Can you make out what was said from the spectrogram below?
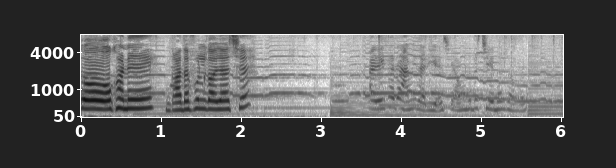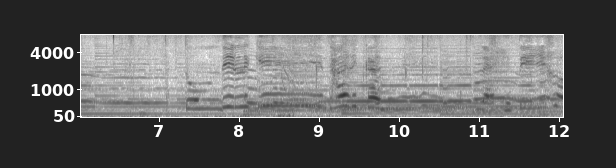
তো ওখানে গাঁদা ফুল গাছ আছে। আর এখানে আমি দাঁড়িয়ে আছি আমাকে তো চেনো সবাই। তুম দিল কি ধড়কন মে রহতে হো।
